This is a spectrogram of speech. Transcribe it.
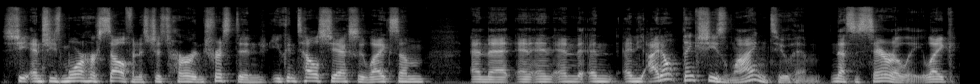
She and she's more herself and it's just her and Tristan. You can tell she actually likes him and that and and and and, and I don't think she's lying to him necessarily. Like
